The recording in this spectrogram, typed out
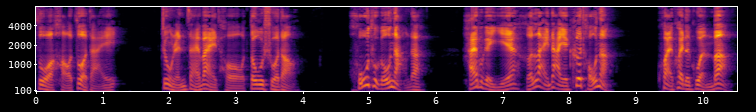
做好做歹，众人在外头都说道：“糊涂狗囊的，还不给爷和赖大爷磕头呢！快快的滚吧，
